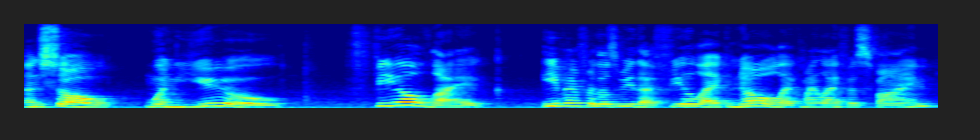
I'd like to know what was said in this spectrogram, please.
And so when you feel like, even for those of you that feel like, no, like my life is fine,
